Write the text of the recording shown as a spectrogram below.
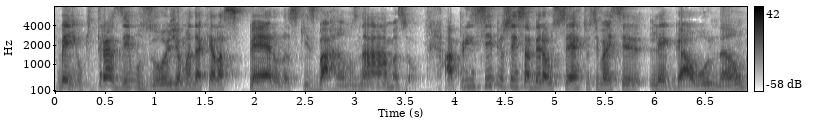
Bem, o que trazemos hoje é uma daquelas pérolas que esbarramos na Amazon. A princípio, sem saber ao certo se vai ser legal ou não,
